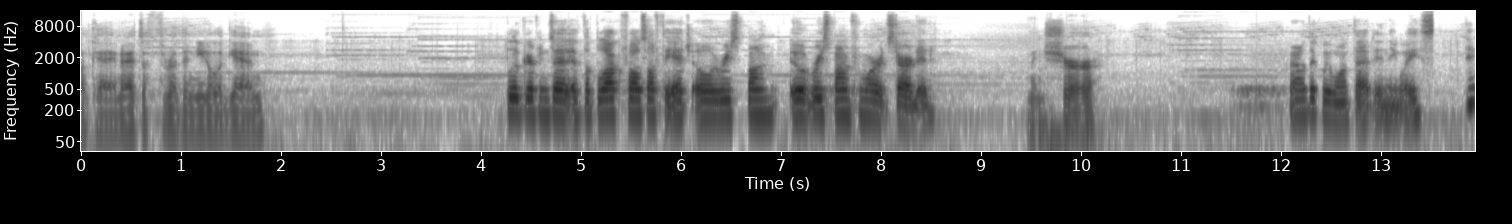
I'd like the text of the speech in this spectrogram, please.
Okay, and I have to thread the needle again. Blue Griffin said if the block falls off the edge, it'll respawn. It'll respawn from where it started. I mean, sure. But I don't think we want that, anyways.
